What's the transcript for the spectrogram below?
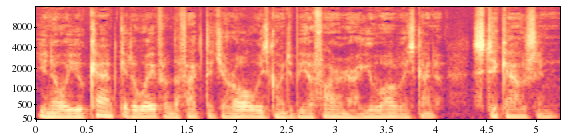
You know, you can't get away from the fact that you're always going to be a foreigner. You always kind of stick out in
